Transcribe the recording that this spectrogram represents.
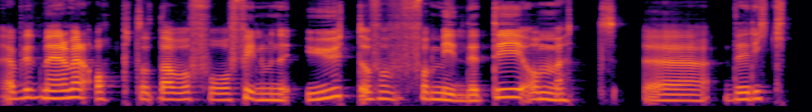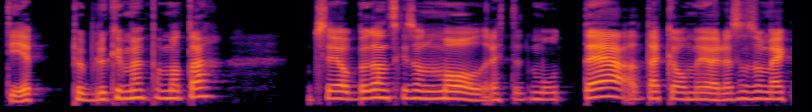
Jeg har blitt mer og mer opptatt av å få filmene ut og få formidlet de og møtt eh, det riktige publikummet, på en måte. Så jeg jobber ganske sånn målrettet mot det, at det er ikke om å gjøre. Sånn som jeg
